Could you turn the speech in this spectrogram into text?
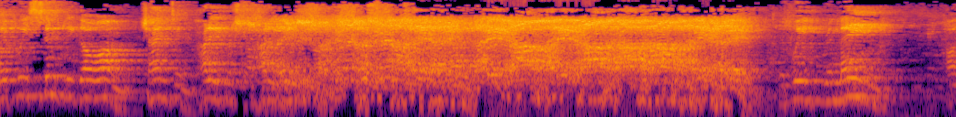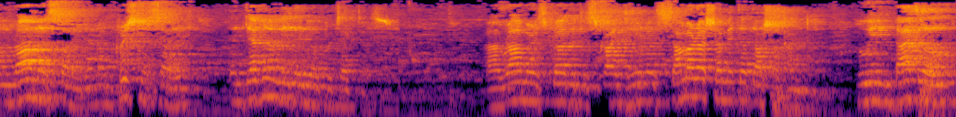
if we simply go on chanting Hare Krishna, Hare Krishna, Krishna Hare Hare, is further described here as Samara Shamita Dashakantha, who in battle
